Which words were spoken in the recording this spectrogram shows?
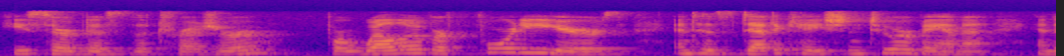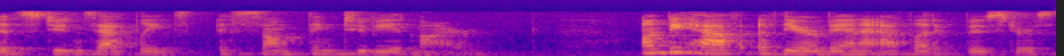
He served as the treasurer for well over 40 years, and his dedication to Urbana and its students athletes is something to be admired. On behalf of the Urbana Athletic Boosters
